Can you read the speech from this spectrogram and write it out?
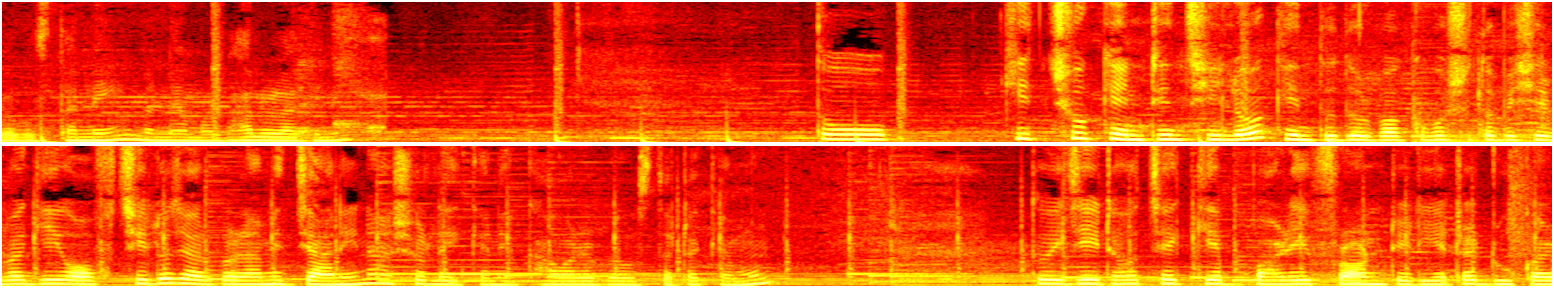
ব্যবস্থা নেই মানে আমার ভালো লাগেনি। তো কিছু ক্যান্টিন ছিল, কিন্তু দুর্ভাগ্যবশত বেশিরভাগই অফ ছিল, যার কারণে আমি জানি না আসলে এখানে খাওয়ারের ব্যবস্থাটা কেমন। তো এই যে এটা হচ্ছে একেবারে ফ্রন্ট এরিয়াটা ঢুকার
